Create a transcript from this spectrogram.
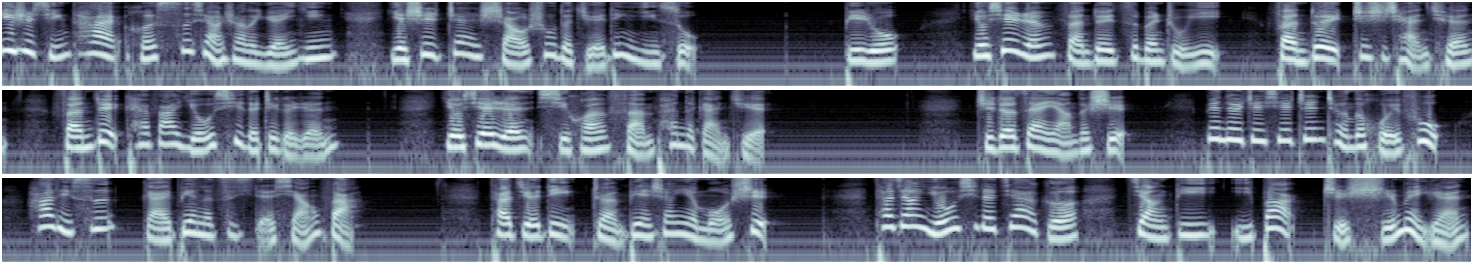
意识形态和思想上的原因也是占少数的决定因素。比如，有些人反对资本主义，反对知识产权，反对开发游戏的这个人；有些人喜欢反叛的感觉。值得赞扬的是，面对这些真诚的回复，哈里斯改变了自己的想法。他决定转变商业模式，他将游戏的价格降低一半至十美元。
